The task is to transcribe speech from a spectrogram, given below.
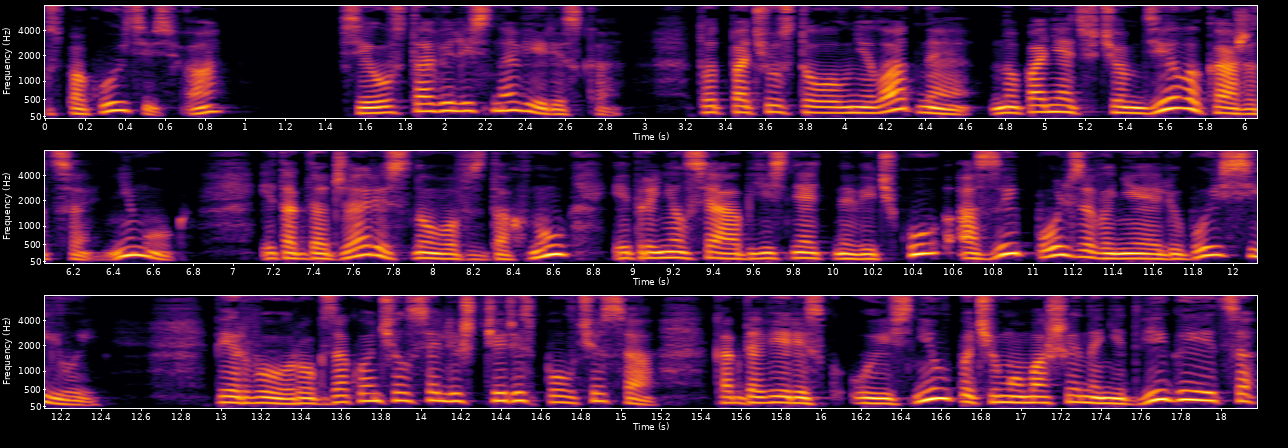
Успокойтесь, а?» Все уставились на Вереска. Тот почувствовал неладное, но понять, в чем дело, кажется, не мог. И тогда Джарри снова вздохнул и принялся объяснять новичку азы пользования любой силой. Первый урок закончился лишь через полчаса, когда Вереск уяснил, почему машина не двигается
